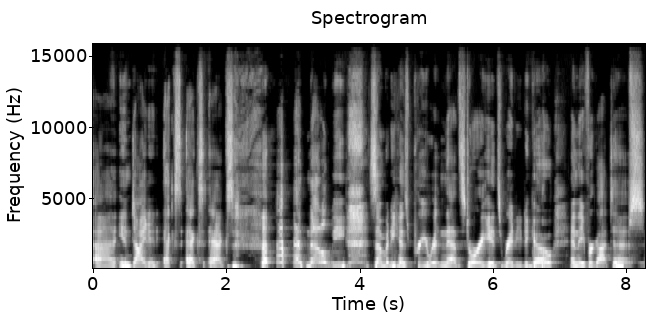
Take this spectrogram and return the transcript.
uh, indicted XXX. and that'll be somebody has pre-written that story. It's ready to go, and they forgot to. Oops.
